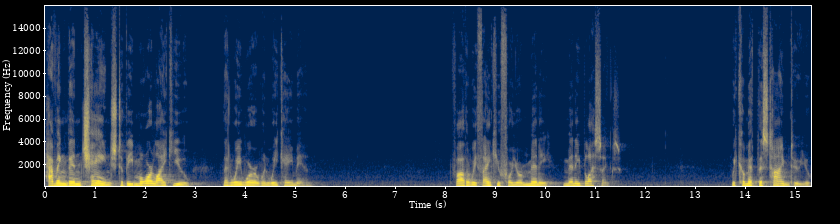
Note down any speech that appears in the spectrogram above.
having been changed to be more like you than we were when we came in. Father, we thank you for your many, many blessings. We commit this time to you.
